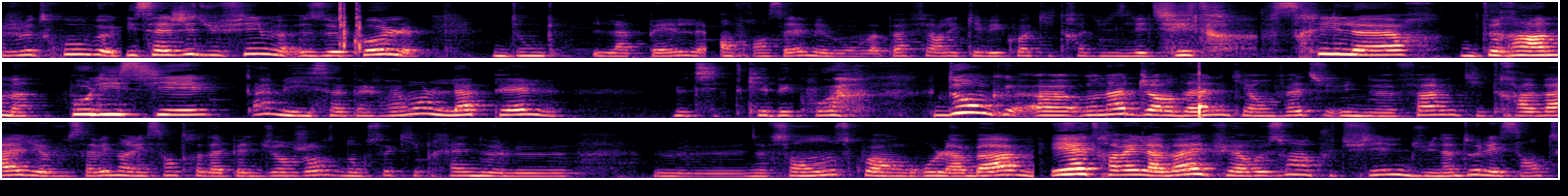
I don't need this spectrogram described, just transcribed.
je trouve. Il s'agit du film The Call, donc l'appel en français, mais bon on va pas faire les québécois qui traduisent les titres. Thriller, drame, policier. Ah mais il s'appelle vraiment l'appel le titre québécois. Donc, euh, on a Jordan qui est en fait une femme qui travaille, vous savez, dans les centres d'appel d'urgence, donc ceux qui prennent le, le 911 quoi en gros là-bas. Et elle travaille là-bas et puis elle reçoit un coup de fil d'une adolescente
